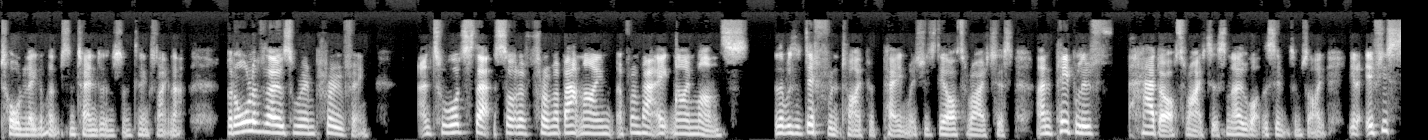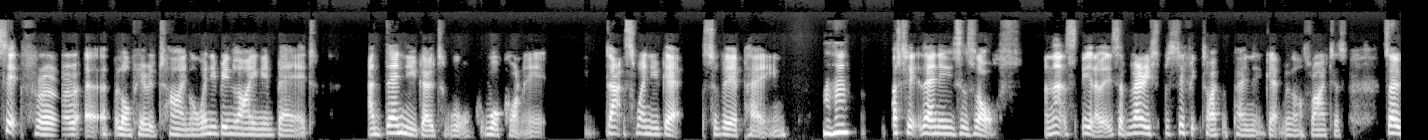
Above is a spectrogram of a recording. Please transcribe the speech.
torn ligaments and tendons and things like that. But all of those were improving, and towards that sort of from about nine from about eight nine months, there was a different type of pain, which is the arthritis. And people who've had arthritis know what the symptoms are. You know, if you sit for a, a long period of time, or when you've been lying in bed, and then you go to walk walk on it, that's when you get severe pain Mhm. but it then eases off. And that's, you know, it's a very specific type of pain that you get with arthritis. So,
